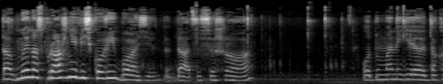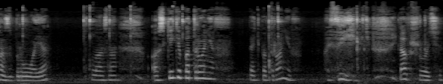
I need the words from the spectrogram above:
Так, ми на справжній військовій базі. Да, це США. От у мене є така зброя. Класно. А скільки патронів? П'ять патронів? Офігеть. Я в шоці.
